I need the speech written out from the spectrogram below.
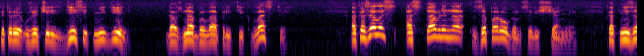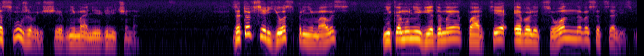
которая уже через 10 недель должна была прийти к власти, оказалась оставлена за порогом совещания, как незаслуживающая внимания величина. Зато всерьез принималась никому неведомая партия эволюционного социализма.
